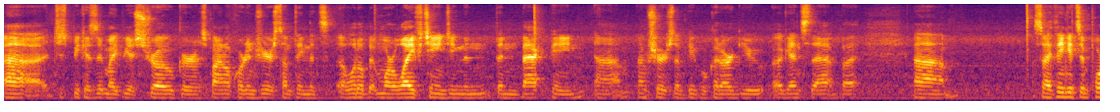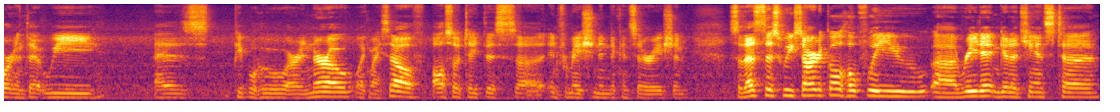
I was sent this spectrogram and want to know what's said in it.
uh, just because it might be a stroke or a spinal cord injury or something that's a little bit more life changing than than back pain. Um, I'm sure some people could argue against that, but um, so I think it's important that we, as people who are in neuro, like myself, also take this uh, information into consideration. So that's this week's article. Hopefully you uh, read it and get a chance to,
